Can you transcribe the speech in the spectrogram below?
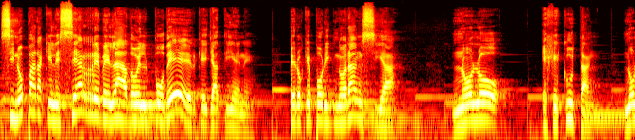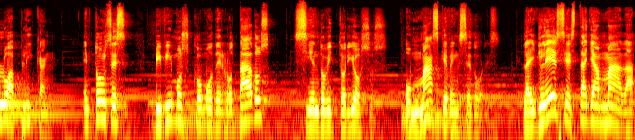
sino para que les sea revelado el poder que ya tienen, pero que por ignorancia no lo ejecutan, no lo aplican. Entonces vivimos como derrotados siendo victoriosos o más que vencedores. La iglesia está llamada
